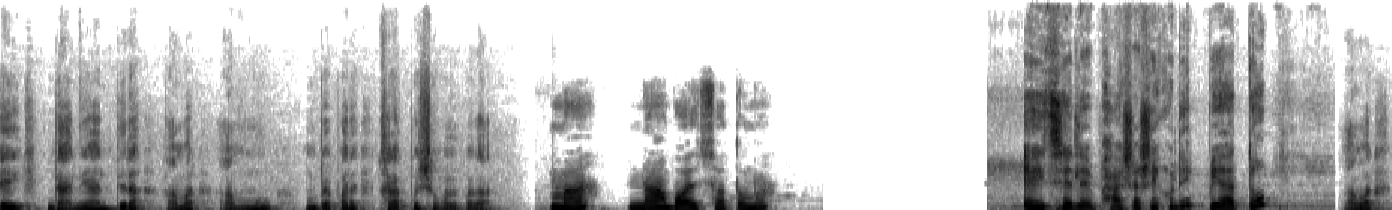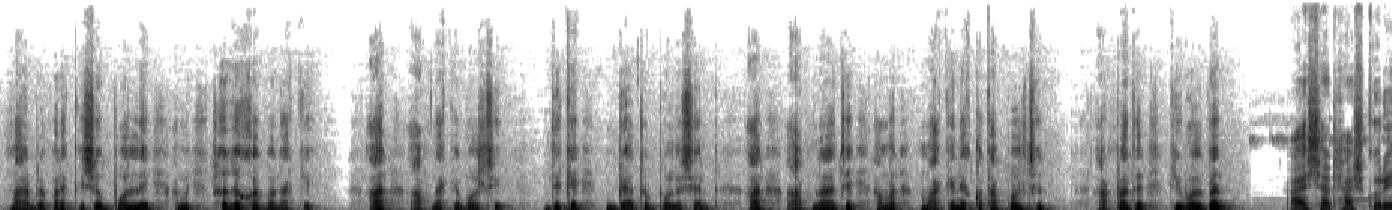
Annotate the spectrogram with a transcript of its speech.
এই দানি আন্টিরা আমার আম্মু ব্যাপারে খারাপ কিছু বলবে না। মা না বল শতমা এই ছেলে ভাষা শেখনি বেয়াদব আমার মার ব্যাপারে কিছু বললে আমি সহ্য করব নাকি? আর আপনাকে বলছি, দেখে বেদব বলেছেন। আর আপনারা যে আমার মাকে নিয়ে কথা বলছেন, আপনাদের কি বলবেন? আয়েশা ঠাস করে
